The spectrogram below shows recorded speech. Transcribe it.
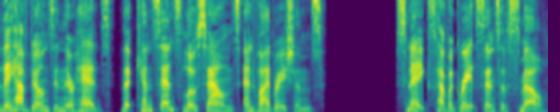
They have bones in their heads that can sense low sounds and vibrations. Snakes have a great sense of smell.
